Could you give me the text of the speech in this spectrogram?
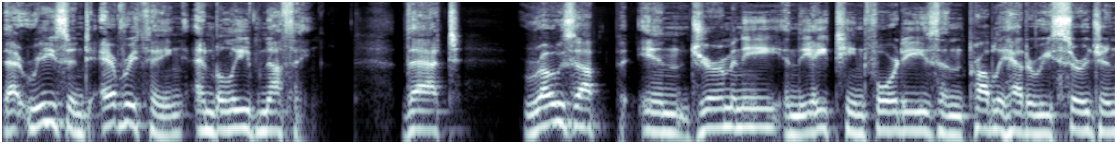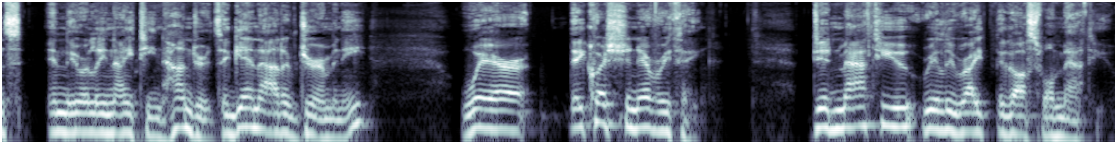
that reasoned everything and believed nothing. That rose up in Germany in the 1840s and probably had a resurgence in the early 1900s, again out of Germany, where they question everything. Did Matthew really write the Gospel of Matthew?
